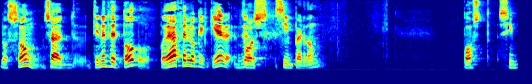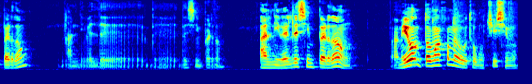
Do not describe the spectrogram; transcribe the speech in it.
lo son. O sea, tienes de todo. Puedes hacer lo que quieras. Pues sin perdón, Post sin perdón. al nivel de, de- de sin perdón. Al nivel de sin perdón. A mí Bon Tomajo me gustó muchísimo.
